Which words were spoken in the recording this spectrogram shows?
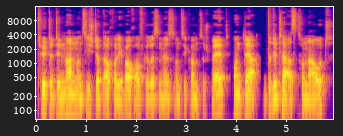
tötet den Mann und sie stirbt auch, weil ihr Bauch aufgerissen ist und sie kommt zu spät. Und der dritte Astronaut,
